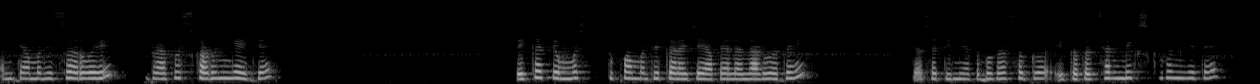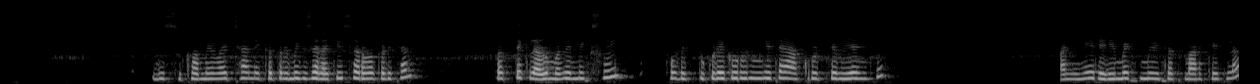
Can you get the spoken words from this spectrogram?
आणि त्यामध्ये सर्व हे ड्रायफ्रूट्स काढून घ्यायचे. एका चम्मच तुपामध्ये करायचे आहे आपल्याला लाडू आता हे. त्यासाठी मी आता बघा सगळं एकत्र छान मिक्स करून घेते. म्हणजे जे सुकामेवा छान एकत्र मिक्स झाला की सर्वकडे छान प्रत्येक लाडूमध्ये मिक्स होईल. थोडे तुकडे करून घेते अक्रोडच्या बियांचे. आणि हे रेडीमेड मिळतात मार्केटला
